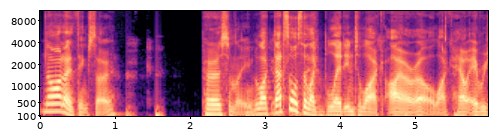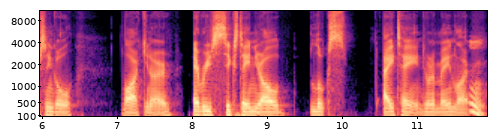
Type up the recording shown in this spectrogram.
no, I don't think so. Personally, Oh, but like that's also like bled into like IRL, like how every single, like you know, every sixteen-year-old looks eighteen. Do you know what I mean? Like, Mm.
